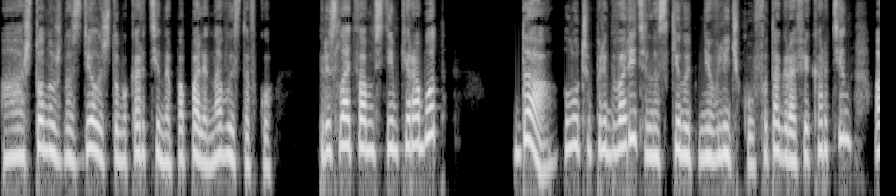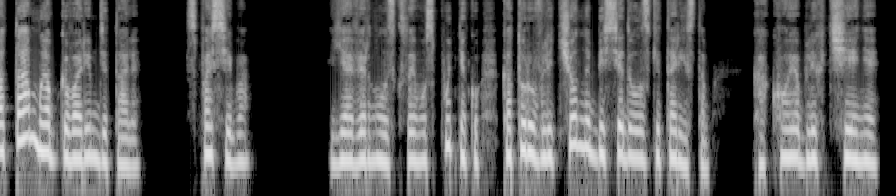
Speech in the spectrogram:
А что нужно сделать, чтобы картины попали на выставку? Прислать вам снимки работ? Да, лучше предварительно скинуть мне в личку фотографии картин, а там мы обговорим детали. Спасибо. Я вернулась к своему спутнику, который увлеченно беседовал с гитаристом. Какое облегчение!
